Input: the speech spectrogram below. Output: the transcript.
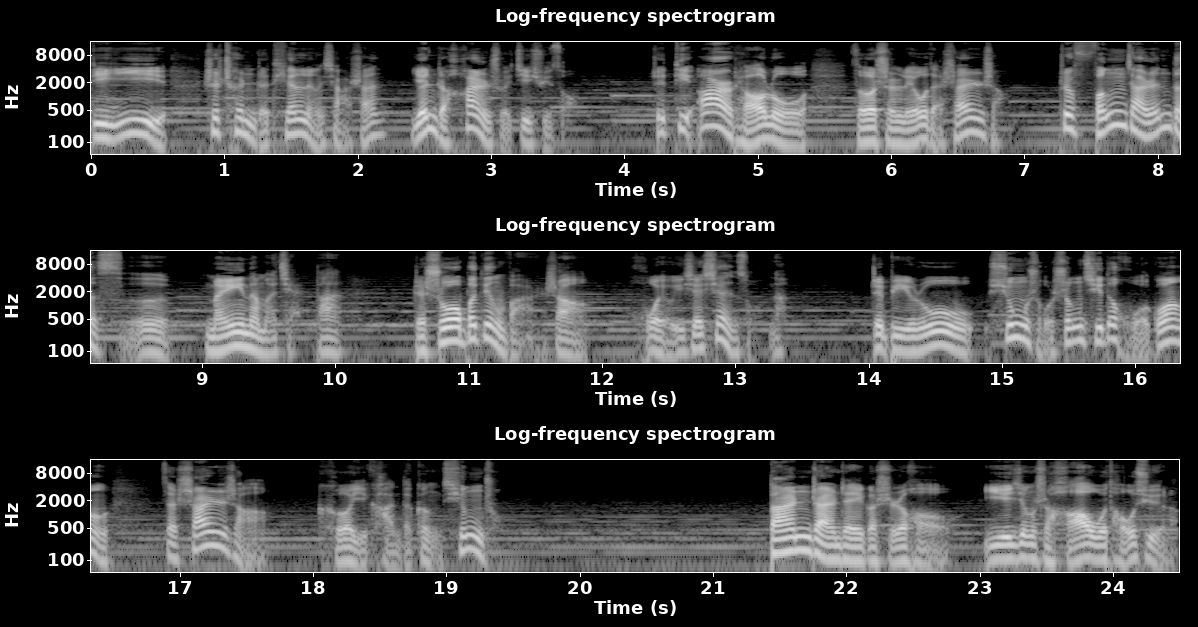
第一是趁着天亮下山，沿着汉水继续走。这第二条路则是留在山上。这冯家人的死没那么简单，这说不定晚上会有一些线索呢。这比如凶手升起的火光，在山上可以看得更清楚。单战这个时候已经是毫无头绪了。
